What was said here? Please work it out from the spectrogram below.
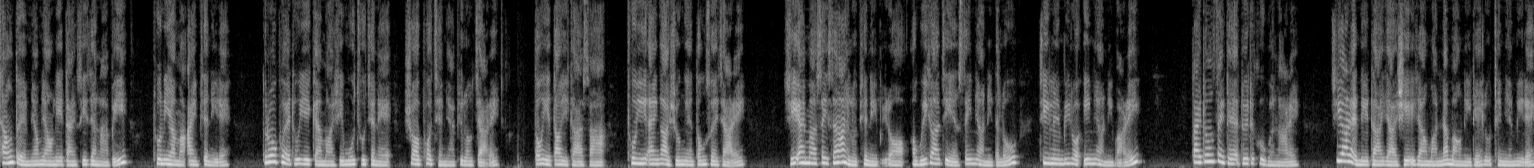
ချောင်းသွယ်မြောင်မြောင်လေးအတိုင်းစီးစင်းလာပြီးထိုနေရာမှာအိုင်ဖြစ်နေတယ်။သူတို့ဖွဲ့ထိုရေကန်မှာရေမိုးချိုးချက်နဲ့ရှော့ဖော့ချက်များပြုလုပ်ကြတယ်။သုံးရီတောက်ရီကအစားထိုရေအိုင်ကယူငင်သုံးဆွဲကြတယ်။ ရေအိုင်မှာစိတ်ဆန်းအိုင်လိုဖြစ်နေပြီးတော့အဝေးကကြည့်ရင်စိတ်မြနေတယ်လို့ကြည်လင်ပြီးတော့အေးမြနေပါတယ်။တိုက်တွန်းစိတ်တဲ့အတွေ့တစ်ခုဝင်လာတယ်။ရှိရတဲ့အနေသားအရာရေးအယောင်မှာနတ်မောင်နေတယ်လို့ထင်မြင်မိတယ်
